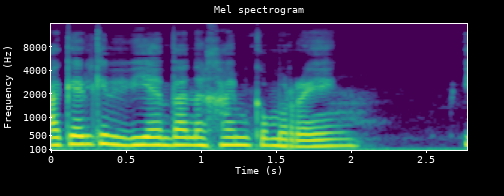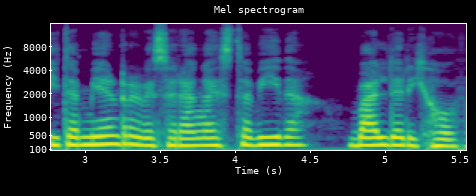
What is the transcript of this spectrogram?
aquel que vivía en Vanaheim como rehén, y también regresarán a esta vida Balder y Hoth,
